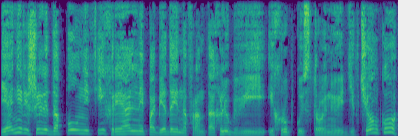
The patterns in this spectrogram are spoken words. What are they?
и они решили дополнить их реальной победой на фронтах любви и хрупкую стройную девчонку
